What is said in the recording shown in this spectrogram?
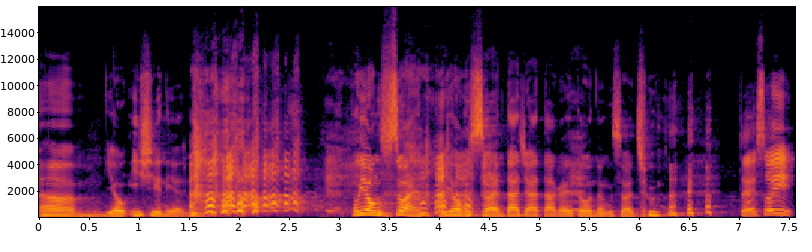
嗯，有一些年。不用算，不用算，大家大概都能算出来。对，所以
